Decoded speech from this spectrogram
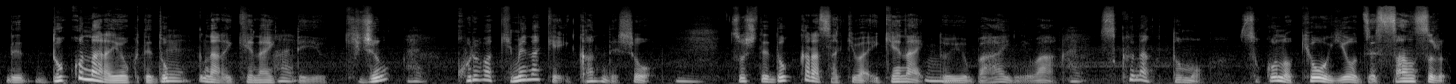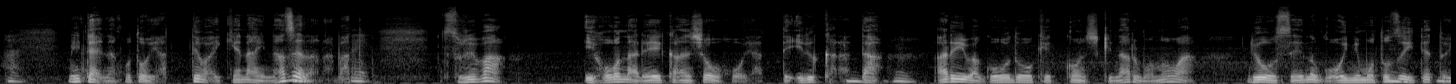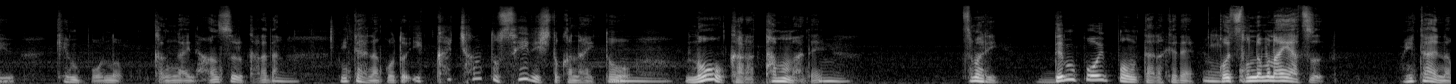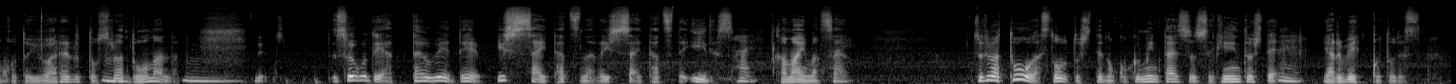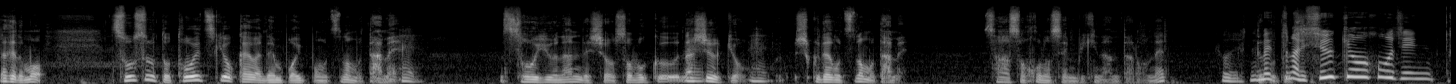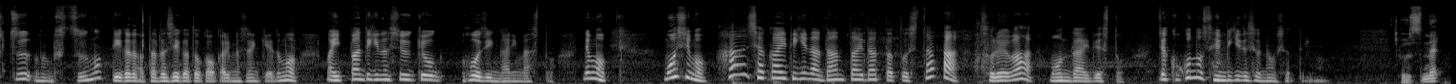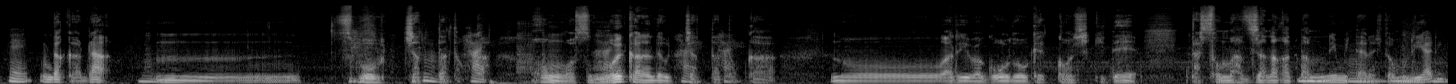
でどこならよくてどこならいけないっていう基準、はい、これは決めなきゃいかんでしょう、うん、そしてどっから先はいけないという場合には、うん。はい、少なくともそこの競技を絶賛する、はい、みたいなことをやってはいけないなぜならばと、それは違法な霊感商法をやっているからだ、うん。うん、あるいは合同結婚式なるものは両性の合意に基づいてという、憲法の考えに反するからだ、うん、みたいなことを一回ちゃんと整理しとかないと、うん、脳から端まで、うん、つまり電報一本打っただけで、ね、こいつとんでもないやつみたいなこと言われるとそれはどうなんだと。でそういうことやった上で一切立つなら一切立つでいいです、はい、構いません、はい、それは党が党としての国民に対する責任としてやるべきことです、だけどもそうすると統一教会は電報一本打つのもダメ、ええ、そういうなんでしょう素朴な宗教、え、祝電打つのもダメ。さあそこの線引きなんだろうね。そうですね。つまり宗教法人普通普通のって言い方が正しいかどうか分かりませんけれども、まあ、一般的な宗教法人がありますと。でももしも反社会的な団体だったとしたらそれは問題ですと。じゃあここの線引きですよねおっしゃってるの。そうですね、ええ、だからうん。壺売っちゃったとか、はい、本をすごい金で売っちゃったとか、のあるいは合同結婚式で私そんなはずじゃなかったのにみたいな人は無理やり、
